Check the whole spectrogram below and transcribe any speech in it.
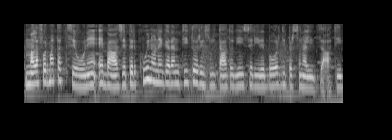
ma la formattazione è base per cui non è garantito il risultato di inserire bordi personalizzati,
